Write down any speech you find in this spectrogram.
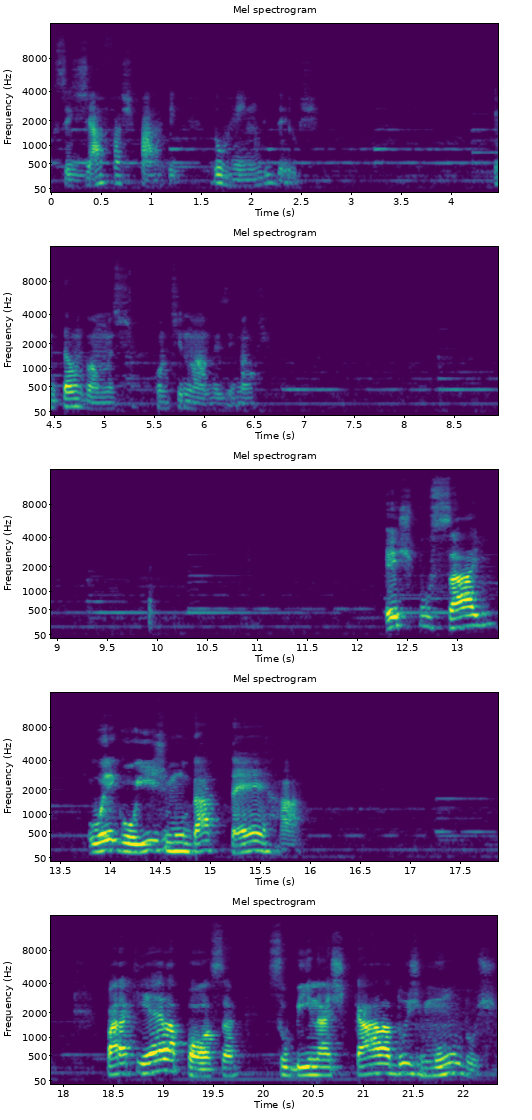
você já faz parte do reino de Deus. Então vamos continuar, meus irmãos. Expulsai o egoísmo da terra, para que ela possa subir na escala dos mundos,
